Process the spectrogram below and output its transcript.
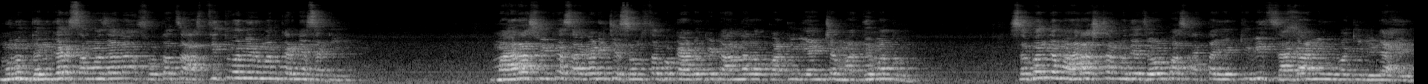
म्हणून धनगर समाजाला स्वतःचं अस्तित्व निर्माण करण्यासाठी महाराष्ट्र विकास आघाडीचे संस्थापक ॲडव्होकेट अण्णाराव पाटील यांच्या माध्यमातून सबंध महाराष्ट्रामध्ये जवळपास आता एकवीस जागा आम्ही उभा केलेल्या आहेत.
